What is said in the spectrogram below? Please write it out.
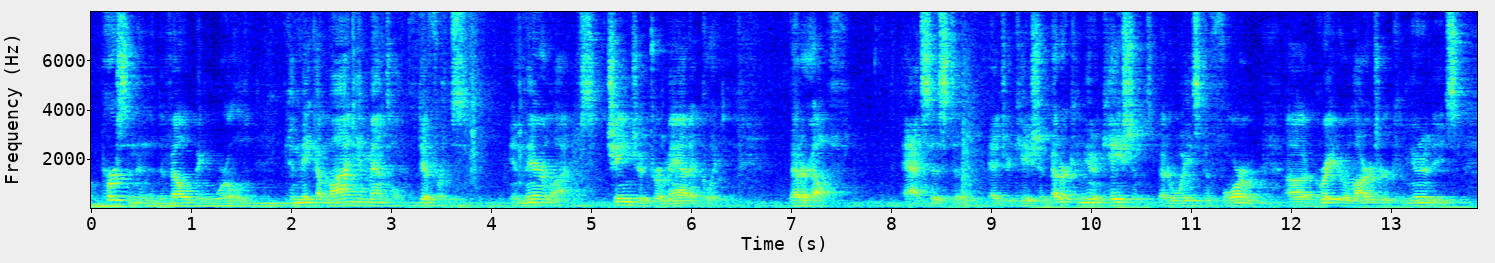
a person in the developing world can make a monumental difference in their lives, change it dramatically. Better health, access to education, better communications, better ways to form uh, greater, larger communities.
